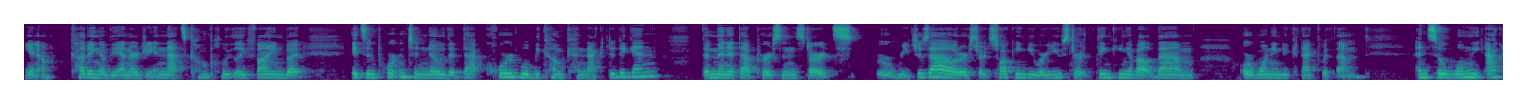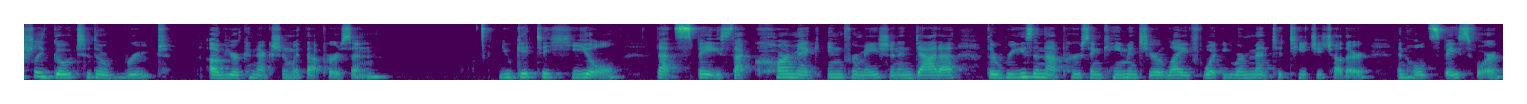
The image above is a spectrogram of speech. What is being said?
you know, cutting of the energy, and that's completely fine. But it's important to know that that cord will become connected again the minute that person starts reaches out or starts talking to you or you start thinking about them or wanting to connect with them. And so when we actually go to the root of your connection with that person, you get to heal that space, that karmic information and data, the reason that person came into your life, what you were meant to teach each other and hold space for.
